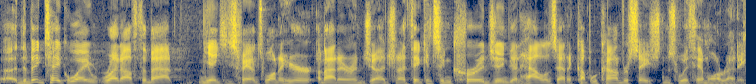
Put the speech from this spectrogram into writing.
Uh, the big takeaway right off the bat, Yankees fans want to hear about Aaron Judge, and I think it's encouraging that Hal has had a couple conversations with him already.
